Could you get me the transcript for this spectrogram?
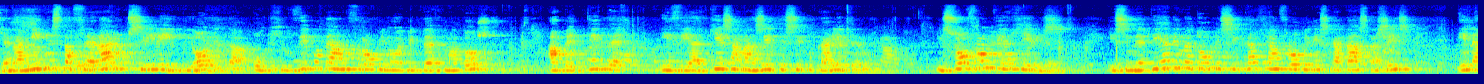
Για να μείνει σταθερά υψηλή η ποιότητα οποιοδήποτε ανθρώπινου επιτεύγματος, απαιτείται η διαρκής αναζήτηση του καλύτερου, η σόφρον διαχείριση, η συνετή αντιμετώπιση κάθε ανθρώπινης κατάστασης είναι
